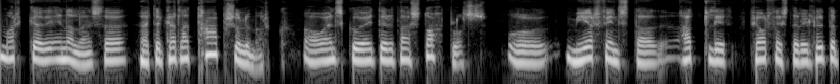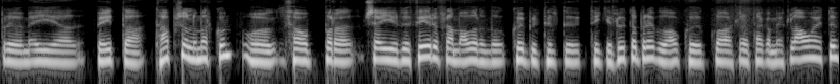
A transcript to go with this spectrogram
markaði innanlands. Þetta er kallað tapsölumörk. Á ennsku heitir þetta stopploss og mér finnst að allir fjárfeistar í hlutabröfum eigi að beita tapsölumörkum og þá bara segir þau fyrirfram áður en þú kaupir til þau tekið hlutabröf og ákveðu hvað ætlar að taka miklu áhættu.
